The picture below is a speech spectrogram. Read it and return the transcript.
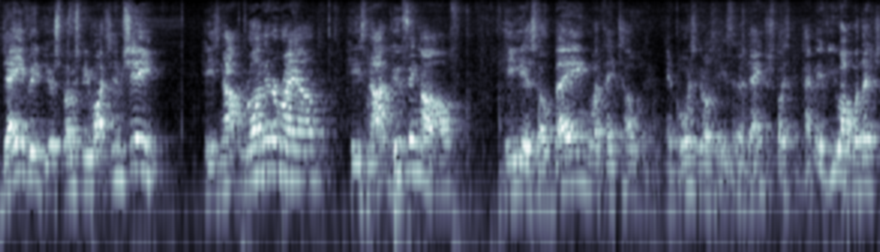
David, you're supposed to be watching them sheep. He's not running around, he's not goofing off. He is obeying what they told him. And boys and girls, he's in a dangerous place. How many of you all would let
